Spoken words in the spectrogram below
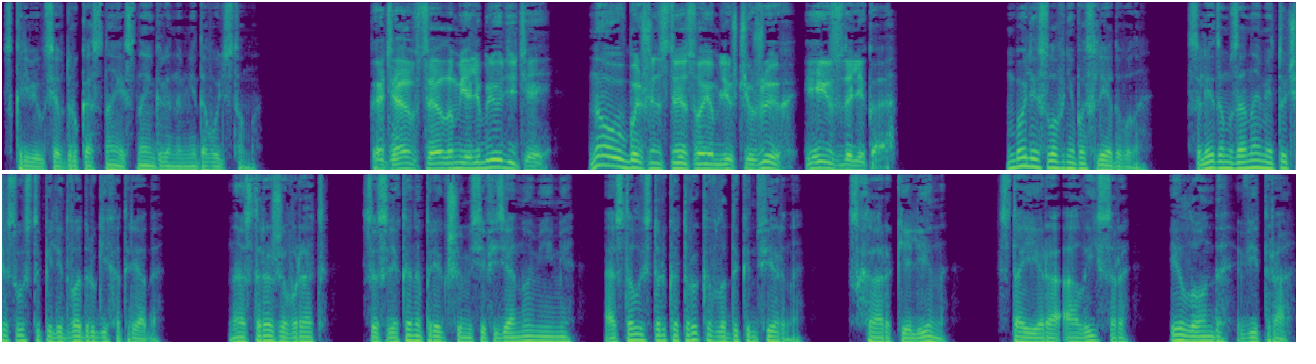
Скривился вдруг Осна и с наигранным недовольством. «Хотя в целом я люблю детей, но в большинстве своем лишь чужих и издалека». Более слов не последовало. Следом за нами тотчас выступили два других отряда. На страже врат, со слегка напрягшимися физиономиями, осталась только тройка владык Инферно — Схар Келин, Стаира Алисар и Лонд Витра.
